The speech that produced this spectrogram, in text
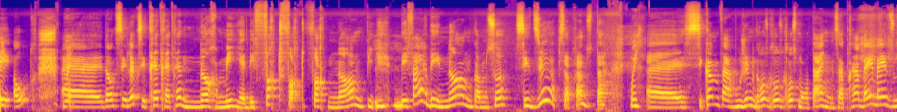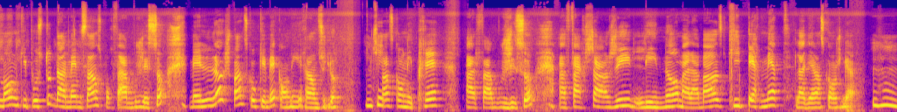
et autres. Euh, donc, c'est là que c'est très, très, très normé. Il y a des fortes, fortes, fortes normes. Puis, défaire des normes comme ça, c'est dur, puis ça prend du temps. Oui. Euh, c'est comme faire bouger une grosse, grosse, grosse montagne. Ça prend bien, bien du monde qui pousse tout dans le même sens pour faire bouger ça. Mais là, je pense qu'au Québec, on est rendu là. Je pense qu'on est prêt à faire bouger ça, à faire changer les normes à la base qui permettent la violence conjugale. Mhm,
